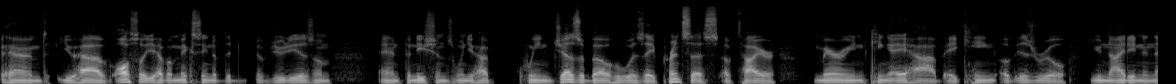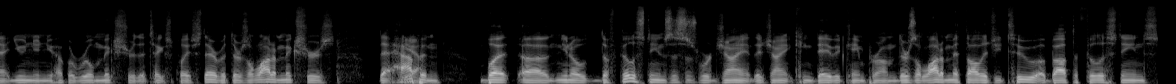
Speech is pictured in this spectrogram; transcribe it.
and you have also you have a mixing of the of Judaism and Phoenicians when you have Queen Jezebel, who was a princess of Tyre, marrying King Ahab, a king of Israel, uniting in that union. You have a real mixture that takes place there. But there's a lot of mixtures that happen. But uh, you know, the Philistines. This is where giant, the giant King David came from. There's a lot of mythology too about the Philistines.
